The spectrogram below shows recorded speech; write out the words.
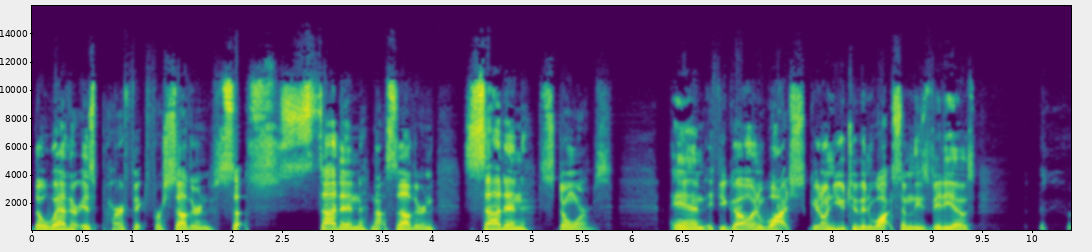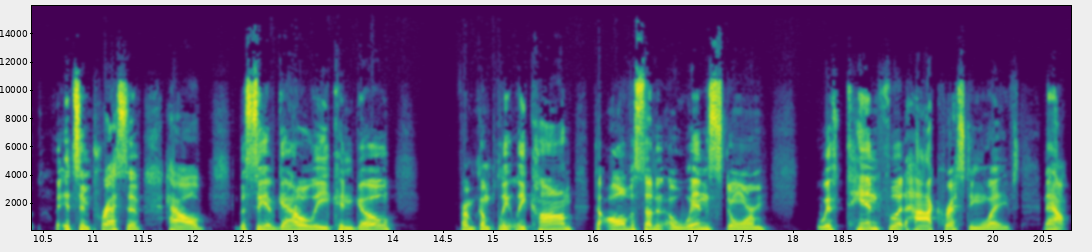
the weather is perfect for southern, su- sudden, not southern, sudden storms. And if you go and watch, get on YouTube and watch some of these videos, it's impressive how the Sea of Galilee can go from completely calm to all of a sudden a windstorm with 10 foot high cresting waves. Now,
